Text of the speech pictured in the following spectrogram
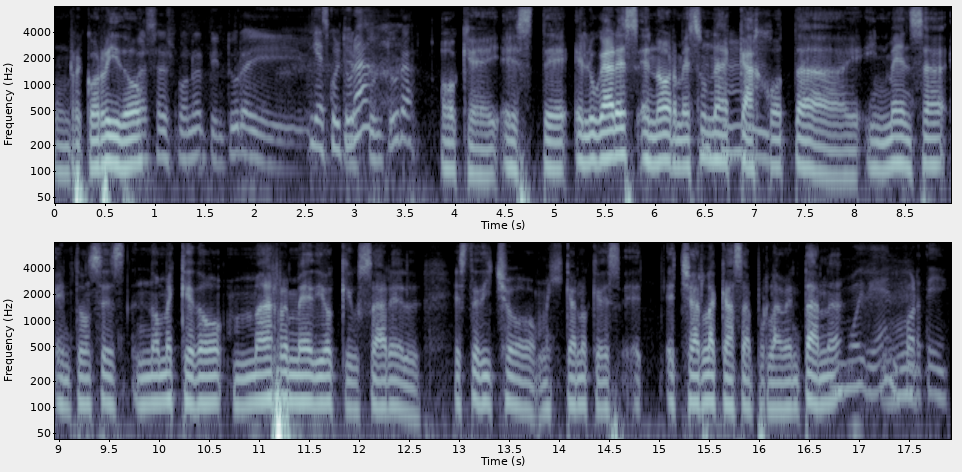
un recorrido. vas a exponer pintura y, ¿Y escultura? escultura. Ok, este, el lugar es enorme, es una Ujú. cajota eh, inmensa, entonces no me quedó más remedio que usar el, este dicho mexicano que es eh, echar la casa por la ventana. Muy bien, por ti.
